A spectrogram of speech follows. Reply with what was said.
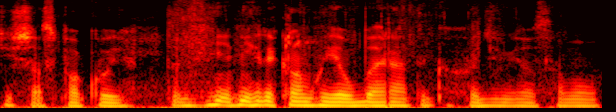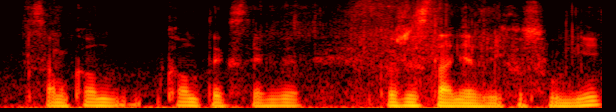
cisza, spokój. To nie, nie reklamuję Ubera, tylko chodzi mi o samą, sam kon, kontekst jakby korzystania z ich usługi.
